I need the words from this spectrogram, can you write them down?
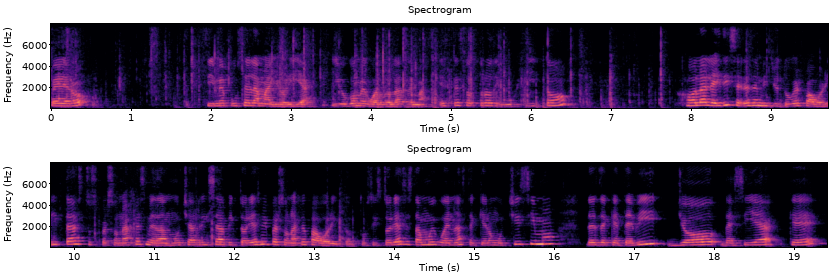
Pero sí me puse la mayoría. Y Hugo me guardó las demás. Este es otro dibujito. Hola ladies, eres de mis youtubers favoritas. Tus personajes me dan mucha risa. Victoria es mi personaje favorito. Tus historias están muy buenas. Te quiero muchísimo. Desde que te vi, yo decía que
